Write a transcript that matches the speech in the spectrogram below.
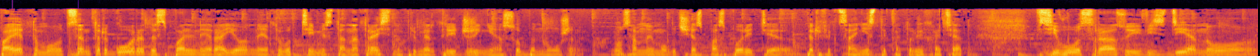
поэтому центр города, спальные районы, это вот те места. На трассе, например, 3G не особо нужен. Ну, со мной могут сейчас поспорить те перфекционисты, которые хотят всего сразу и везде, но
